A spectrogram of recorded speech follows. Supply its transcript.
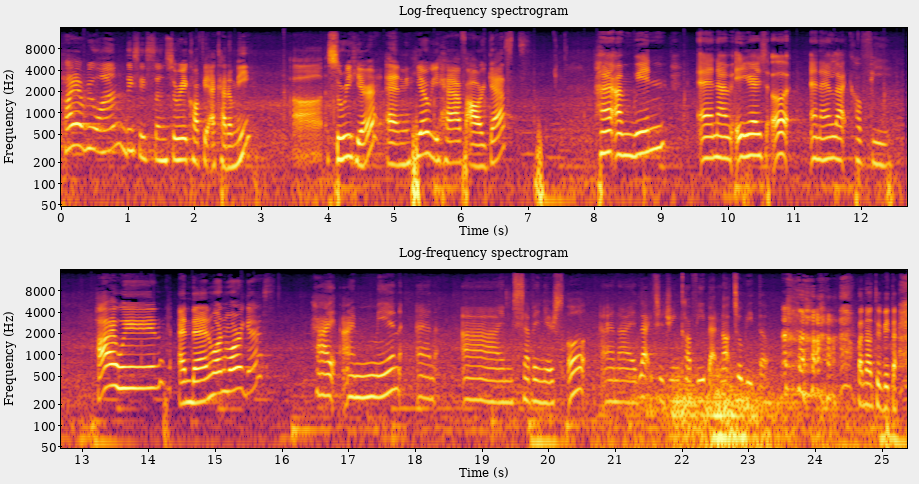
Hi everyone, this is Sensuri Coffee Academy. Uh, Suri here, and here we have our guests. Hi, I'm Win, and I'm eight years old, and I like coffee. Hi Win, and then one more guest. Hi, I'm Min, and I'm seven years old, and I like to drink coffee, but not too bitter. but not too bitter.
